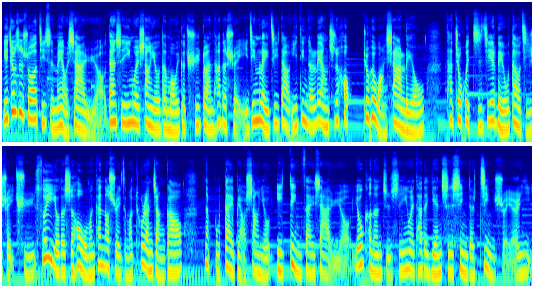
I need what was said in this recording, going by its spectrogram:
也就是说，即使没有下雨哦，但是因为上游的某一个区段，它的水已经累积到一定的量之后，就会往下流，它就会直接流到集水区。所以有的时候我们看到水怎么突然长高，那不代表上游一定在下雨哦，有可能只是因为它的延迟性的进水而已。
